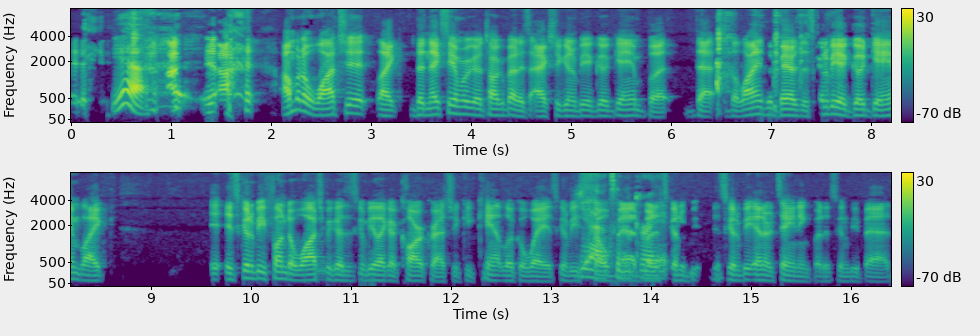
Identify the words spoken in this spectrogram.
Yeah. I, I I'm gonna watch it. Like the next game we're gonna talk about is actually gonna be a good game, but that the Lions and Bears is gonna be a good game. Like it, it's gonna be fun to watch because it's gonna be like a car crash. Like, you can't look away. It's gonna be Yeah, so gonna bad, be but it's gonna be it's gonna be entertaining, but it's gonna be bad.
